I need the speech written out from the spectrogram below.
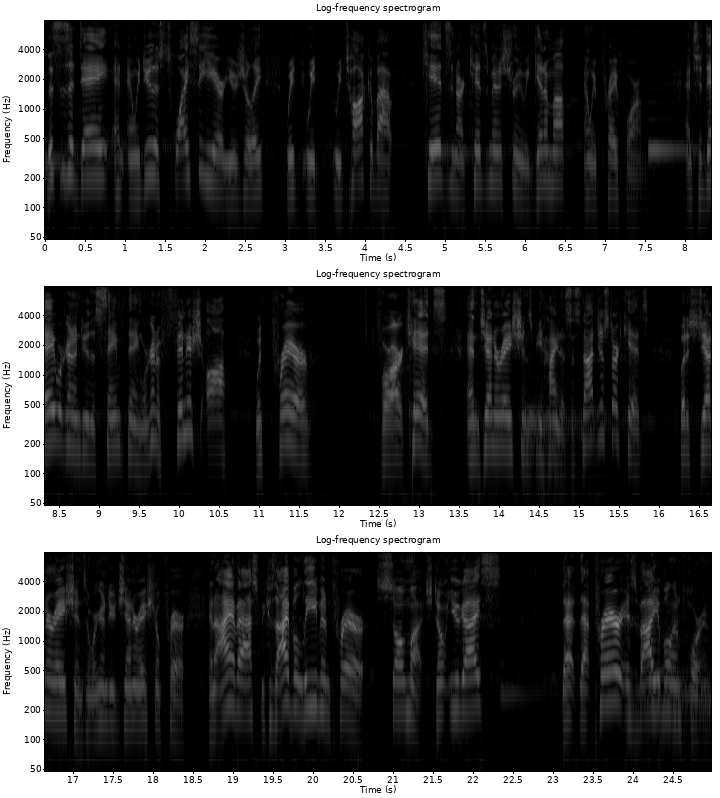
This is a day, and, and we do this twice a year usually. We, we, we talk about kids in our kids' ministry, and we get them up and we pray for them. And today we're going to do the same thing. We're going to finish off with prayer for our kids and generations behind us. It's not just our kids, but it's generations, and we're going to do generational prayer. And I have asked because I believe in prayer so much, don't you guys? That, that prayer is valuable and important.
